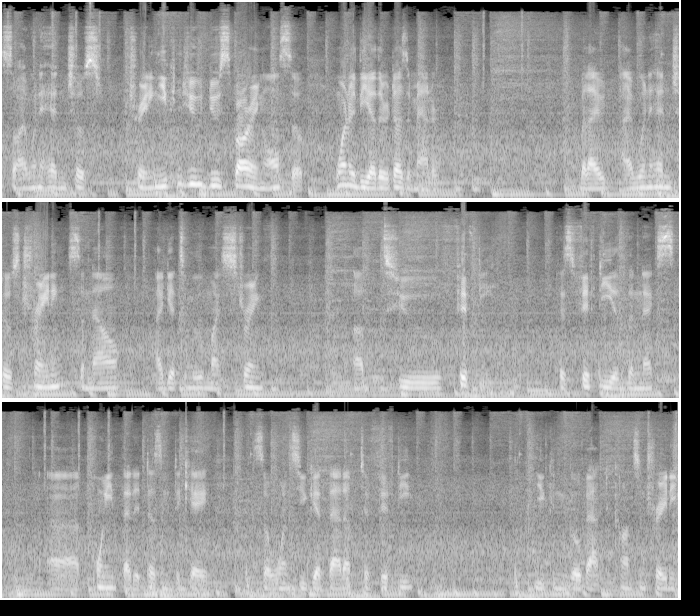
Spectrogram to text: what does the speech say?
so I went ahead and chose training. You can do, do sparring also, one or the other, it doesn't matter. But I, I went ahead and chose training, so now I get to move my strength up to 50, because 50 is the next uh, point that it doesn't decay. So once you get that up to 50, you can go back to concentrating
